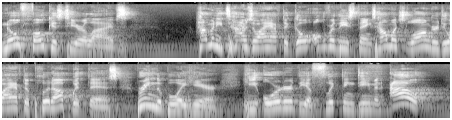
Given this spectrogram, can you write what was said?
no focus to your lives. How many times do I have to go over these things? How much longer do I have to put up with this? Bring the boy here. He ordered the afflicting demon out,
